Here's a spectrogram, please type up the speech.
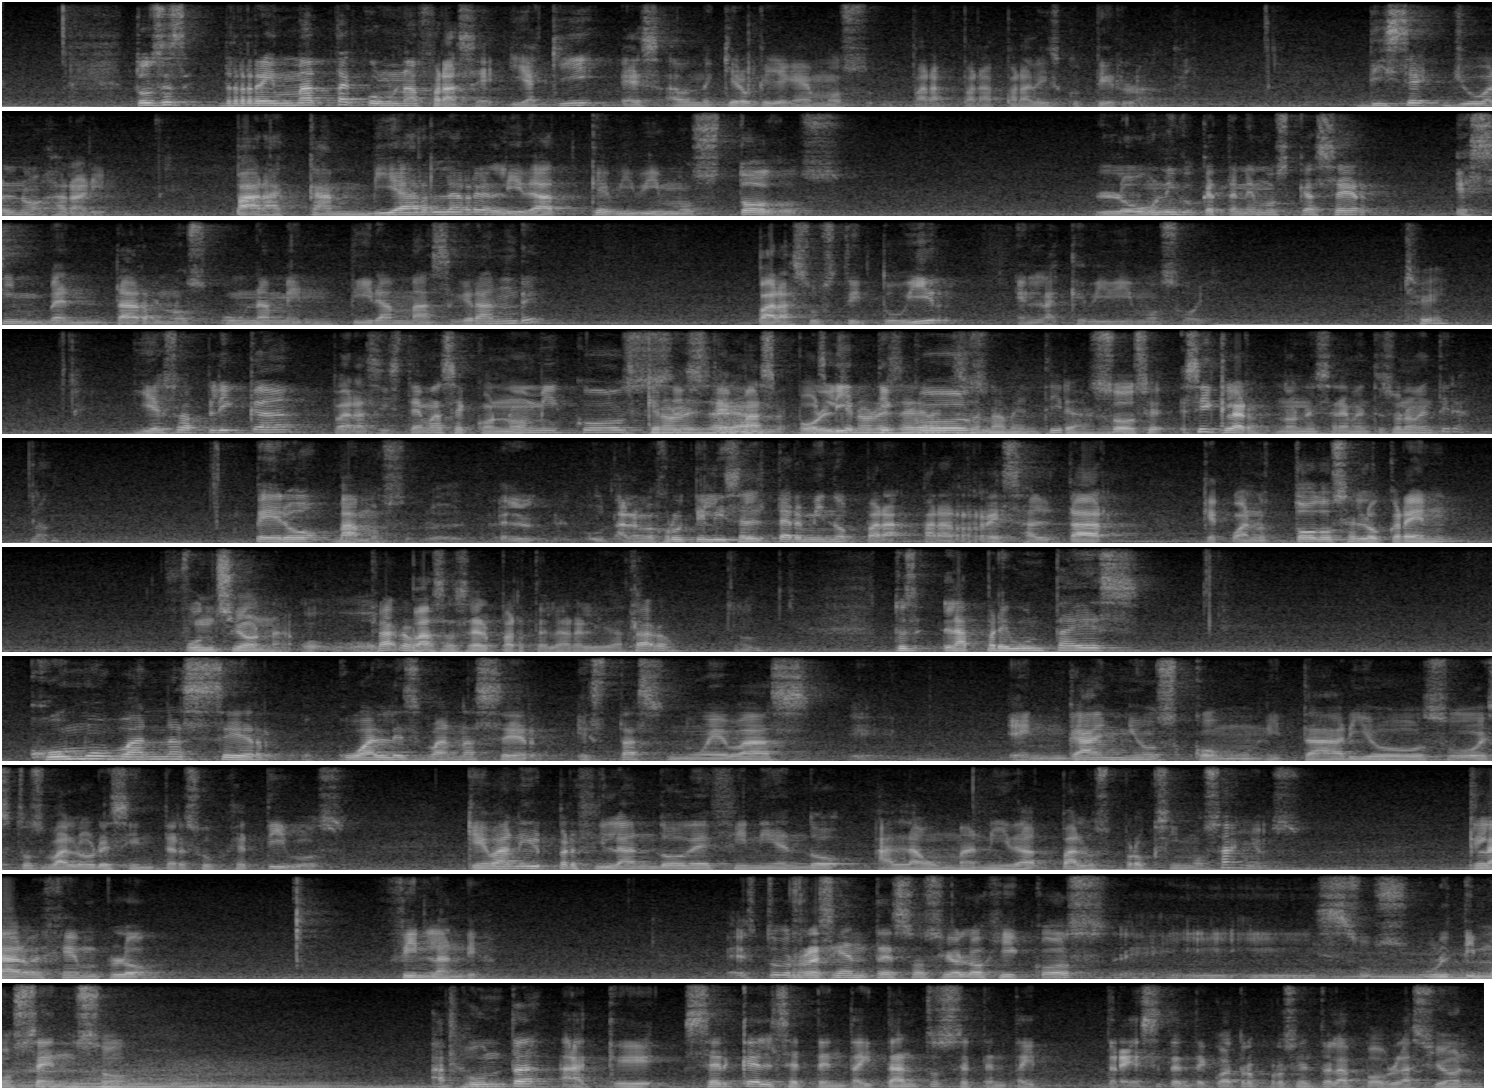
Entonces, remata con una frase, y aquí es a donde quiero que lleguemos para, para, para discutirlo, Ángel. Dice Yuval Noah Harari, para cambiar la realidad que vivimos todos, lo único que tenemos que hacer es inventarnos una mentira más grande para sustituir en la que vivimos hoy. Sí. Y eso aplica para sistemas económicos, Es que no sistemas necesariamente- es que políticos. no es una mentira, ¿no? Sí, claro, no necesariamente es una mentira. ¿no? Pero vamos, a lo mejor utiliza el término para, para resaltar que cuando todos se lo creen, funciona o, o Claro. pasa a ser parte de la realidad. Claro. Entonces, la pregunta es, ¿cómo van a ser o cuáles van a ser estas nuevas eh, engaños comunitarios o estos valores intersubjetivos que van a ir perfilando, definiendo a la humanidad para los próximos años? Claro ejemplo, Finlandia. Estos recientes sociológicos eh, y, y sus últimos censo apunta a que cerca del setenta y tantos, 73, 74% de la población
